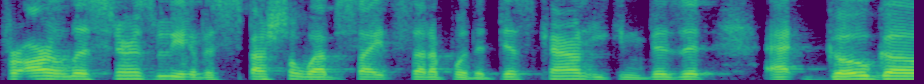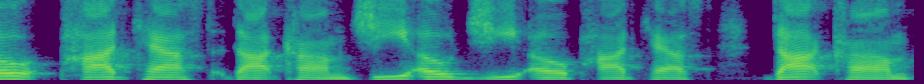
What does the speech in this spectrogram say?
For our listeners, we have a special website set up with a discount. You can visit at gogopodcast.com, G O G O podcast.com,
